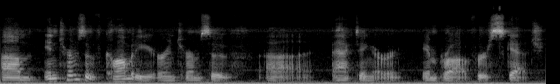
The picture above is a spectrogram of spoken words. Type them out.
Um, in terms of comedy or in terms of uh, acting or improv or sketch,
